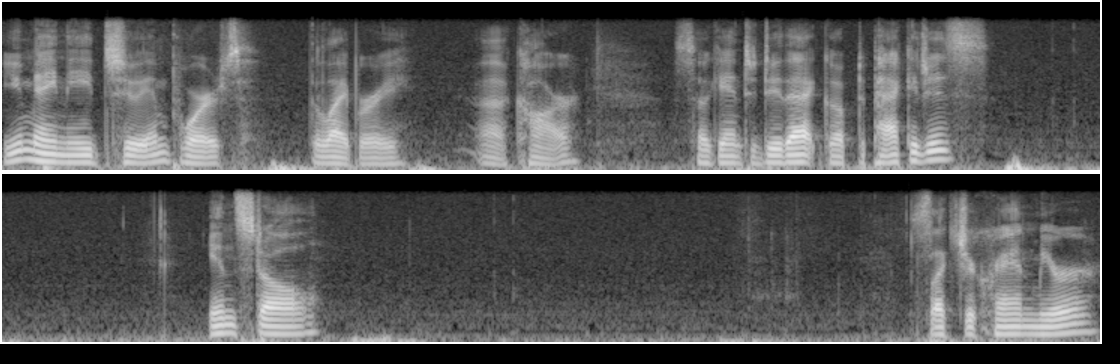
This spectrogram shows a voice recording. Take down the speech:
You may need to import the library uh, car. So again, to do that, go up to Packages, Install, Select your CRAN mirror.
